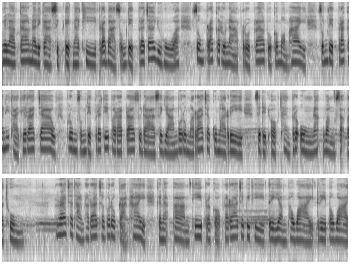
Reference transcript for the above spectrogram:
เวลา9นาฬิกา11 นาที พระบาทสมเด็จพระเจ้าอยู่หัว ทรงพระกรุณาโปรดเกล้าโปรดกระหม่อมให้ สมเด็จพระกนิษฐาธิราชเจ้า กรมสมเด็จพระเทพรัตนราชสุดา สยามบรมราชกุมารี เสด็จออกแทนพระองค์ณวังสะปทุม ระราชทานพระราชวโรกาสให้คณะพามที่ประกอบพระราชพิธี ตรียมพวาย ตรีประวาย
